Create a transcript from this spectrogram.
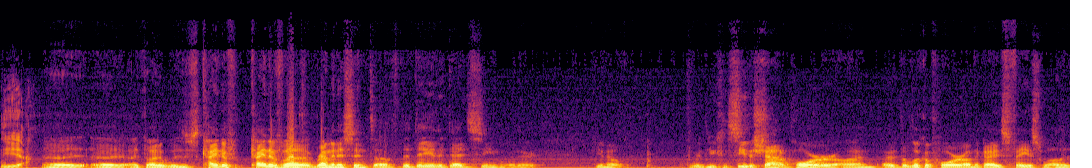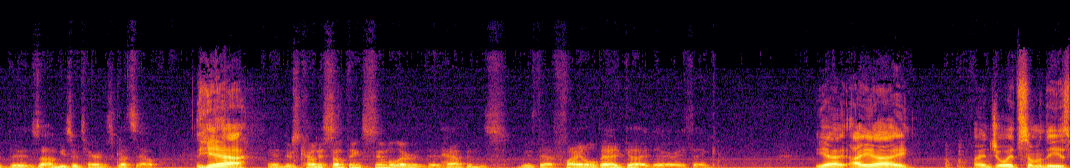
Yeah, uh, uh, I thought it was kind of kind of uh, reminiscent of the Day of the Dead scene where they're, you know, where you can see the shot of horror on uh, the look of horror on the guy's face while the zombies are tearing his guts out. yeah, And there's kind of something similar that happens with that final bad guy there, I think. yeah. I uh, I enjoyed some of these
